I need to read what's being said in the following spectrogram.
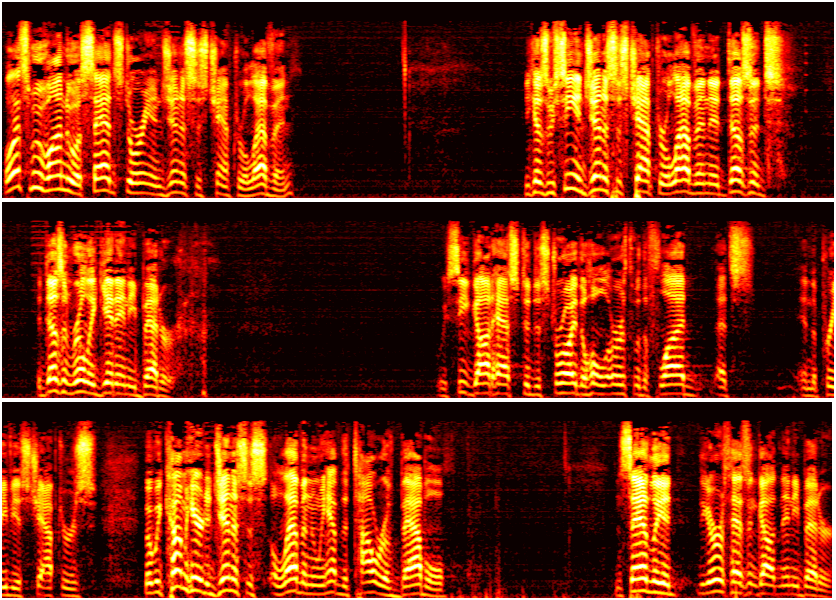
Well, let's move on to a sad story in Genesis chapter 11. Because we see in Genesis chapter 11, it doesn't, it doesn't really get any better. we see God has to destroy the whole earth with a flood. That's in the previous chapters. But we come here to Genesis 11 and we have the Tower of Babel. And sadly, the earth hasn't gotten any better.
